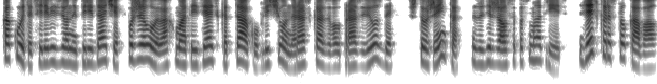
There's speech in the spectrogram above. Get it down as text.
в какой-то телевизионной передаче пожилой лохматый дядька так увлеченно рассказывал про звезды, что Женька задержался посмотреть. Дядька растолковал,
